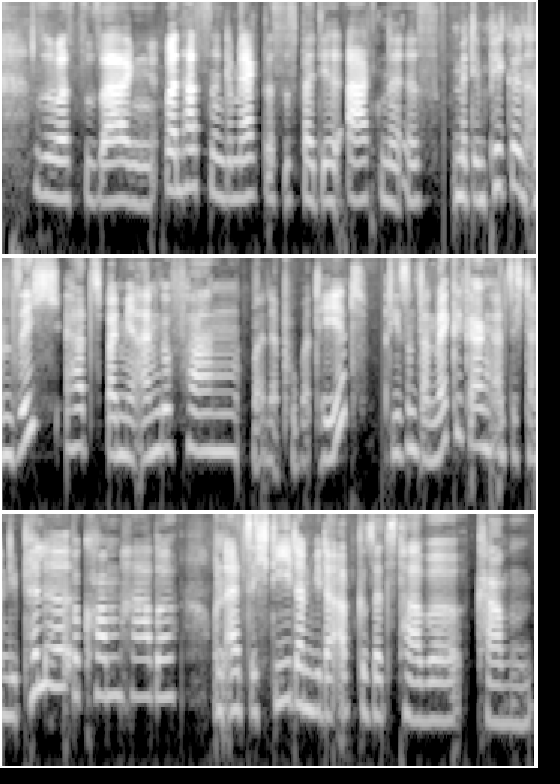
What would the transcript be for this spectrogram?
sowas zu sagen. Wann hast du denn gemerkt, dass es bei dir Akne ist? Mit den Pickeln an sich hat es bei mir angefangen bei der Pubertät. Die sind dann weggegangen, als ich dann die Pille bekommen habe. Und als ich die dann wieder abgesetzt habe, kamen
